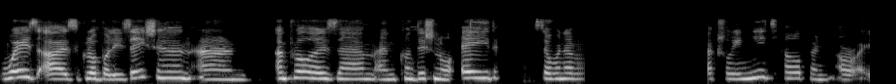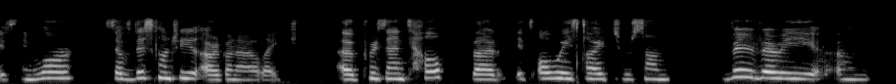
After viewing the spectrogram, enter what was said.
ways as globalization and imperialism and conditional aid. So whenever actually needs help and or is in war, so this country are gonna like uh, present help, but it's always tied to some very very um,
